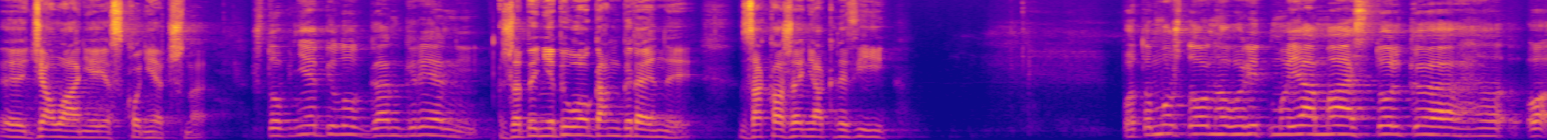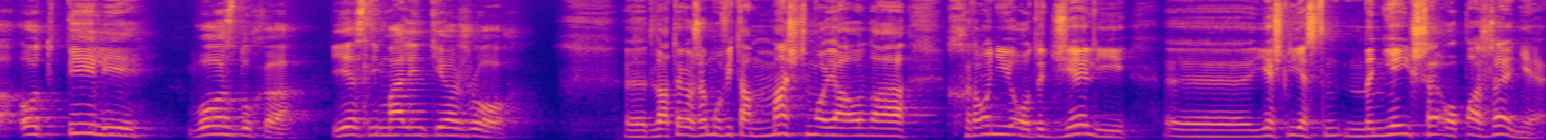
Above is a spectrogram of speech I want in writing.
e, działanie jest konieczne, Чтобы не было гангрены. żeby nie było gangreny, zakażenia krwi, Потому что он говорит, моя мазь только э, о- от пыли воздуха, если маленький ожог. E, Dlatego, że mówi tam maść moja, ona chroni, oddzieli, e, jeśli jest mniejsze oparzenie,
